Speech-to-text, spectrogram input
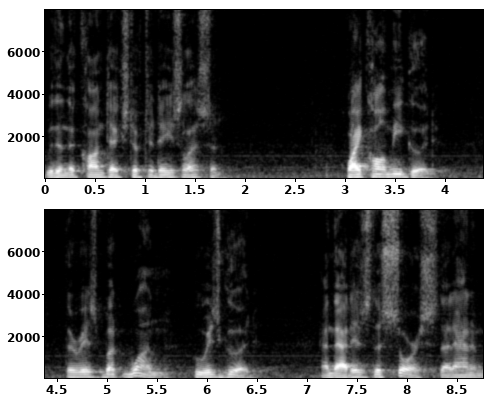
within the context of today's lesson, why call me good? There is but one who is good, and that is the source that animates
